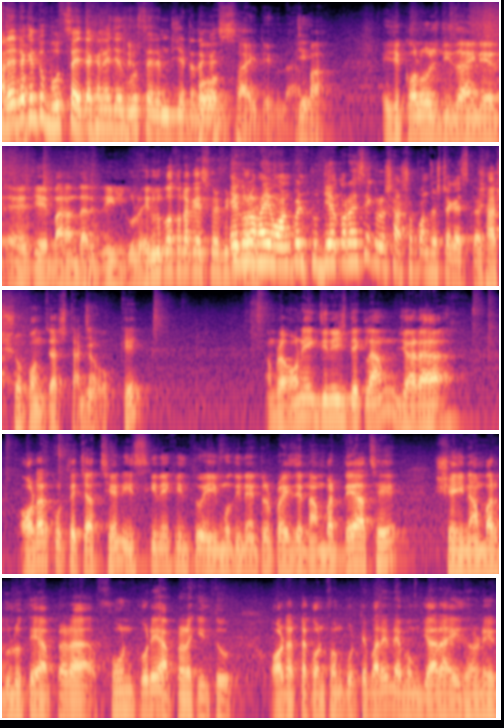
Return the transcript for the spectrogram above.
আর এটা কিন্তু বুথ সাইড দেখেন এই যে বুথ সাইড যেটা দেখেন। সাইড এগুলা বাহ। এই যে কলস ডিজাইনের যে বারান্দার গ্রিলগুলো এগুলো কত টাকা স্কোয়ার ফিট এগুলো ভাই ওয়ান পয়েন্ট টু দিয়ে করা হয়েছে এগুলো সাতশো পঞ্চাশ টাকা স্কোয়ার সাতশো পঞ্চাশ টাকা ওকে। আমরা অনেক জিনিস দেখলাম যারা অর্ডার করতে চাচ্ছেন স্ক্রিনে কিন্তু এই মদিনা এন্টারপ্রাইজের নাম্বার দেয়া আছে সেই নাম্বারগুলোতে আপনারা ফোন করে আপনারা কিন্তু অর্ডারটা কনফার্ম করতে পারেন এবং যারা এই ধরনের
